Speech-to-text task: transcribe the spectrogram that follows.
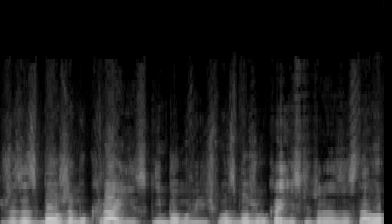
że ze zbożem ukraińskim, bo mówiliśmy o zbożu ukraińskim, które zostało,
